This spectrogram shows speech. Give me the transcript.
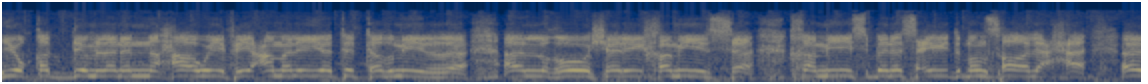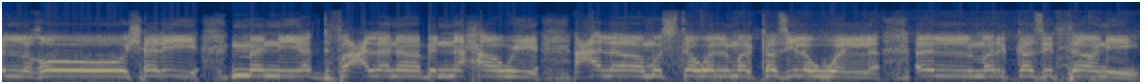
يقدم لنا النحاوي في عملية التضمير. الغوشري خميس خميس بن سعيد بن صالح. الغوشري من يدفع لنا بالنحاوي على مستوى المركز الأول. المركز الثاني.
